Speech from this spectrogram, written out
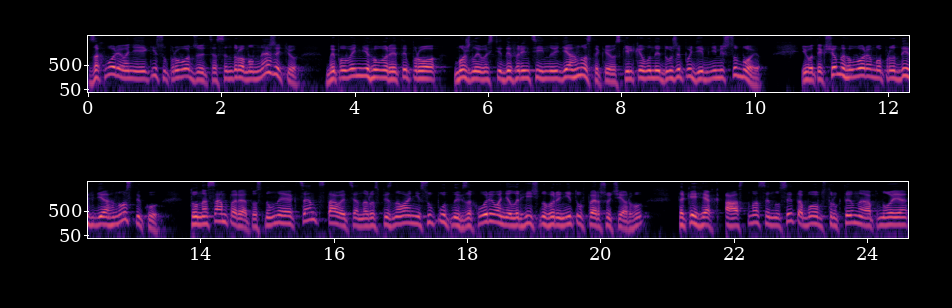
захворювання, які супроводжуються синдромом нежиттю, ми повинні говорити про можливості диференційної діагностики, оскільки вони дуже подібні між собою. І от якщо ми говоримо про див-діагностику, то насамперед основний акцент ставиться на розпізнаванні супутних захворювань алергічного риніту в першу чергу, таких як астма, синусит або обструктивна апноє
